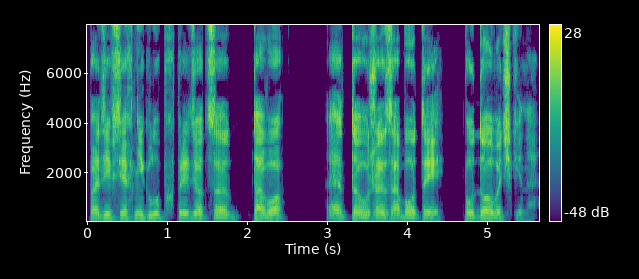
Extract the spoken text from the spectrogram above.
«Поди всех неглупых придется того. Это уже заботы Пудовочкина».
